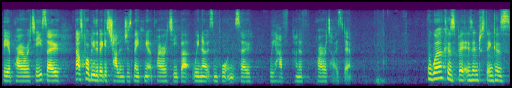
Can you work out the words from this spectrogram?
be a priority. So that's probably the biggest challenge is making it a priority, but we know it's important, so we have kind of prioritized it. The workers bit is interesting because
